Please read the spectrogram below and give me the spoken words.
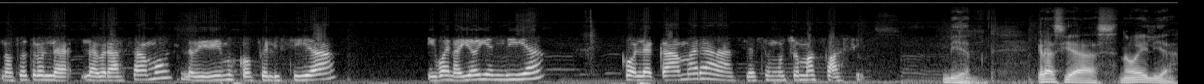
nosotros la, la abrazamos, la vivimos con felicidad y bueno, y hoy en día con la cámara se hace mucho más fácil. Bien. Gracias, Noelia.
